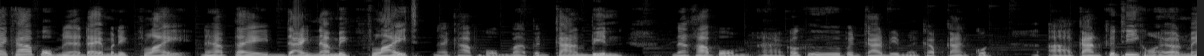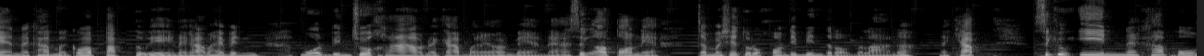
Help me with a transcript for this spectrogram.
นะครับผมเนี่ย Dynamic Flight นะครับ Dynamic Flight นะครับผมมาเป็นการบิน นะครับผมอ่าก็คือเป็นการบินเหมือนกับการกดอ่าการเคลื่อนที่ของ Iron Man นนะครับเหมือนกับว่าปรับตัวเองนะครับให้เป็นโหมดบินชั่วคราวนะครับเหมือน Iron Man นะฮะซึ่งเอาตอนเนี่ยจะไม่ใช่ตัวละครที่บินตลอดเวลาเนอะนะครับสกิลอินนะครับผม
